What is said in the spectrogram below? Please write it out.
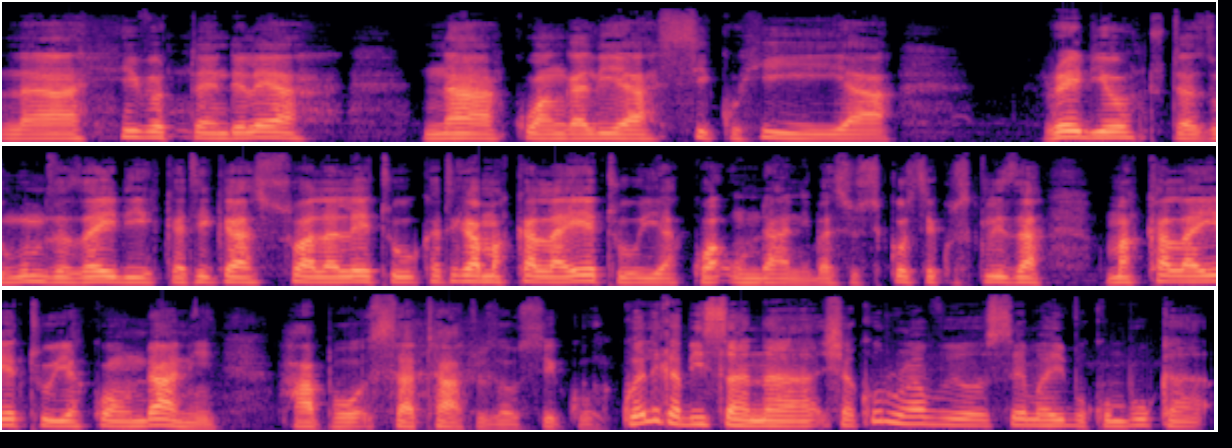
na hivyo tutaendelea na kuangalia siku hii ya redio. Tutazungumza zaidi katika swala letu, katika makala yetu ya kwa undani. Basi usikose kusikiliza makala yetu ya kwa undani hapo saa tatu za usiku. Kweli kabisa, na Shakuru, unavyosema hivyo, kumbuka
